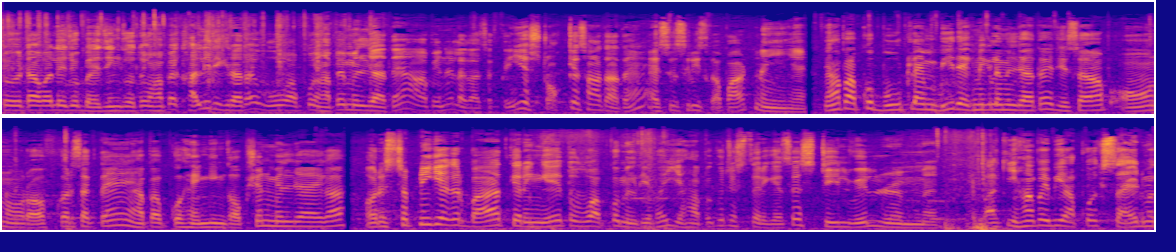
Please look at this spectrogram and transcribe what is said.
टोयोटा वाले जो बैजिंग होते हैं, वहाँ पे खाली दिख रहा था, वो आपको यहाँ पे मिल जाते हैं, आप इन्हें लगा सकते हैं। ये स्टॉक के साथ आते हैं एसेसरीज का पार्ट नहीं है। यहाँ पे आपको बूट लैम्प भी देखने के लिए मिल जाता है, जिसे आप ऑन और ऑफ़ कर सकते हैं। यहाँ पे आपको हैंगिंग का ऑप्शन मिल जाएगा। और स्टपनी की अगर बात करेंगे तो वो आपको मिलती है भाई यहाँ पे कुछ इस तरीके से स्टील व्हील रिम में। बाकी यहाँ पे भी आपको एक साइड में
